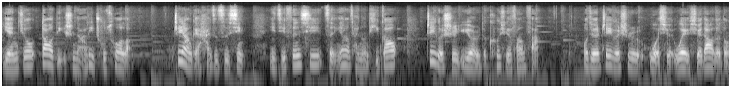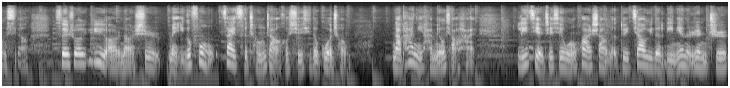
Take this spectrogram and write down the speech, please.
研究到底是哪里出错了，这样给孩子自信，以及分析怎样才能提高。这个是育儿的科学方法，我觉得这个是我学我也学到的东西啊。所以说，育儿呢是每一个父母再次成长和学习的过程。哪怕你还没有小孩，理解这些文化上的对教育的理念的认知，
